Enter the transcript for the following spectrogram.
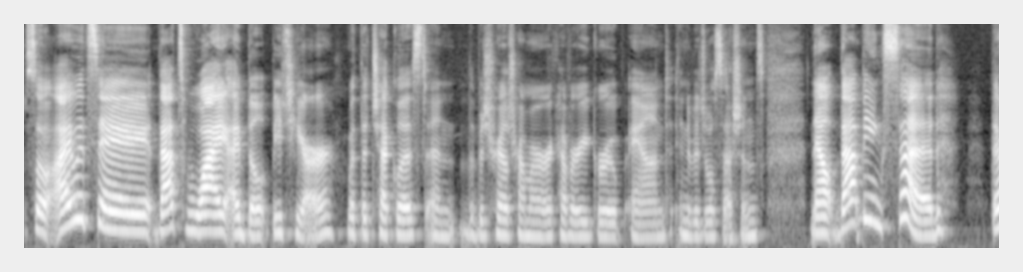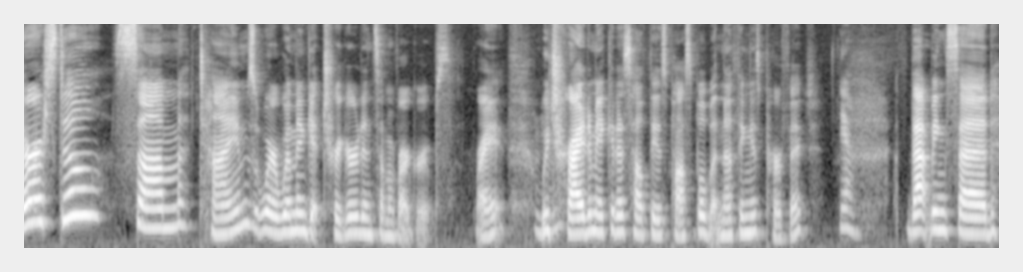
so I would say that's why I built BTR with the checklist and the betrayal trauma recovery group and individual sessions. Now, that being said, there are still some times where women get triggered in some of our groups, right? We mm-hmm. try to make it as healthy as possible, but nothing is perfect. Yeah. That being said,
